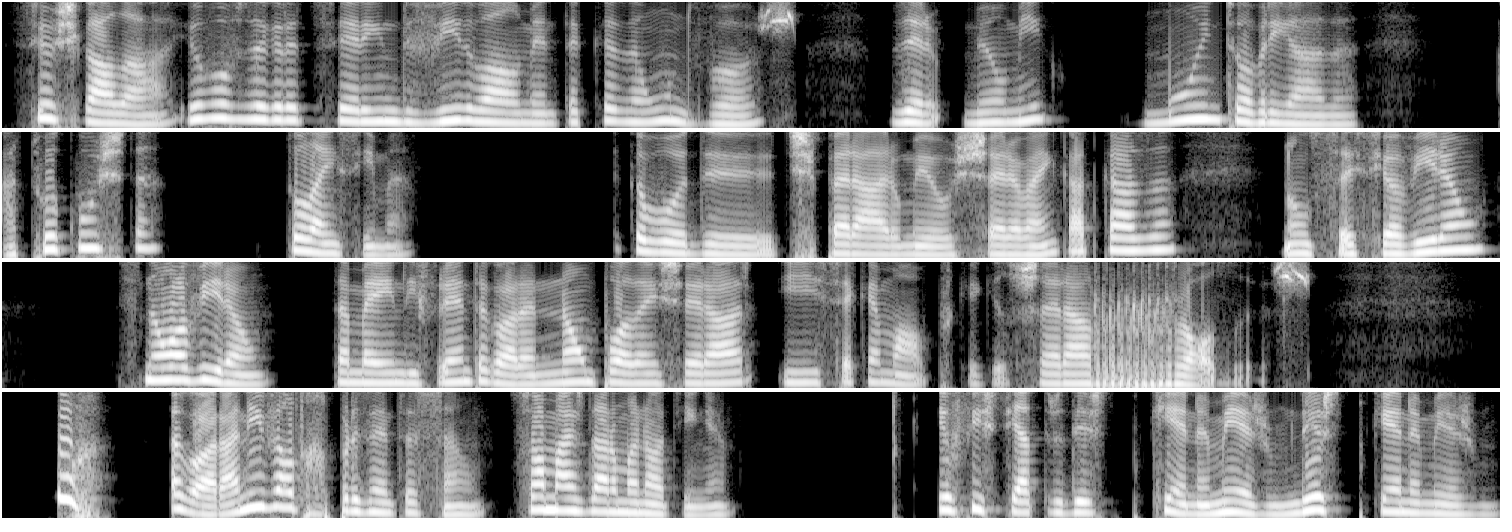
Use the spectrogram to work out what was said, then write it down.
se eu chegar lá, eu vou-vos agradecer individualmente a cada um de vós. Dizer, meu amigo, muito obrigada. À tua custa, estou lá em cima. Acabou de disparar o meu cheira bem cá de casa. Não sei se ouviram. Se não ouviram, também é indiferente. Agora, não podem cheirar e isso é que é mau, porque aquilo cheira a rosas. Uh, agora, a nível de representação, só mais dar uma notinha. Eu fiz teatro desde pequena mesmo, desde pequena mesmo.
